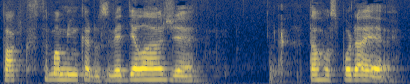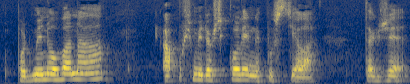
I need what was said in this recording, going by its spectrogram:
pak se maminka dozvěděla, že ta hospoda je podminovaná a už mi do školy nepustila. Takže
